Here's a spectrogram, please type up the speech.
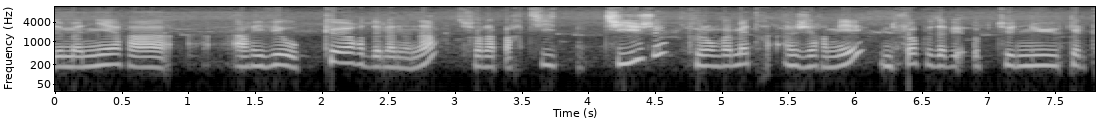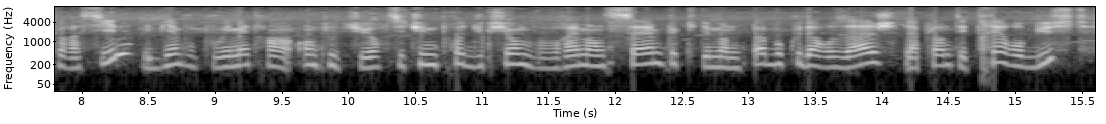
de manière à arriver au cœur de l'ananas sur la partie tige que l'on va mettre à germer. Une fois que vous avez obtenu quelques racines, eh bien vous pouvez mettre en, culture. C'est une production vraiment simple qui ne demande pas beaucoup d'arrosage. La plante est très robuste.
